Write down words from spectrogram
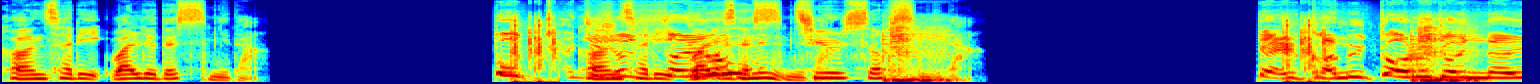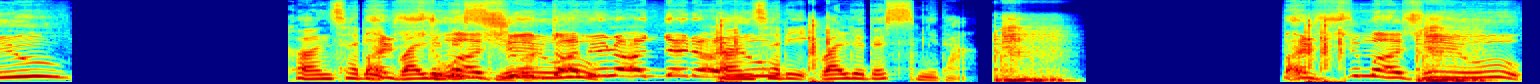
건설이 완료됐습니다. 또 건설이 찾으셨어요? 완료는 지을 수 없습니다. 뗄감이 떨어졌나요? 건설이 말씀하세요. 완료됐습니다. 따면 안 되나요? 건설이 완료됐습니다. 말씀하세요.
